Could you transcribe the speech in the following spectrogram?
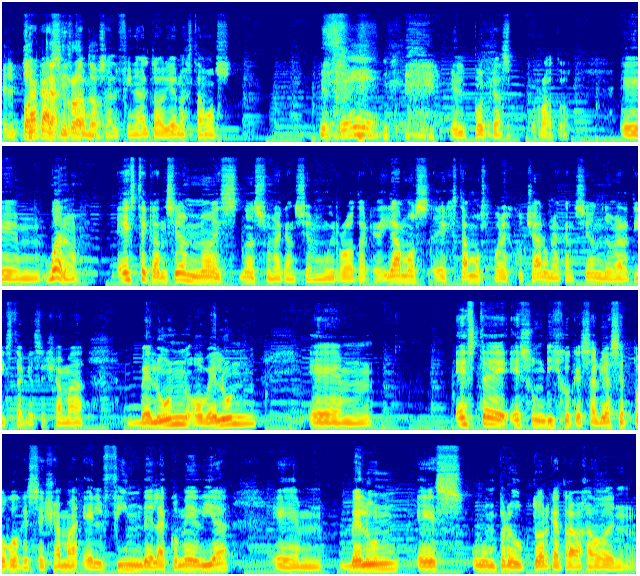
El ya podcast casi roto. estamos al final, todavía no estamos. El, Sí. el podcast roto. Eh, bueno, esta canción no es, no es una canción muy rota, que digamos. Estamos por escuchar una canción de un artista que se llama Belun o Belun. Eh, este es un disco que salió hace poco que se llama El fin de la comedia. Eh, Belun es un productor que ha trabajado en,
